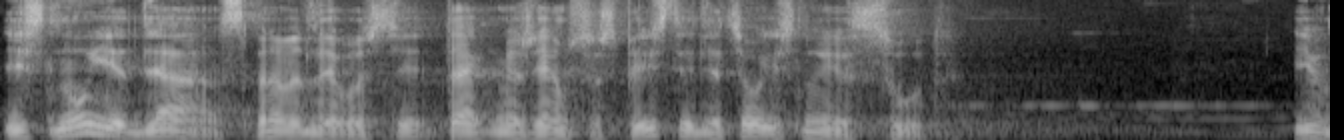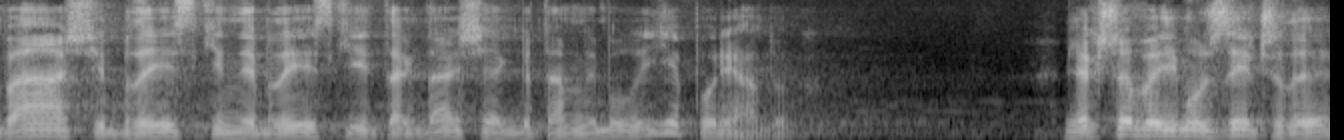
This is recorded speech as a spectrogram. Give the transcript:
Існує для справедливості, так як ми живемо в суспільстві, для цього існує суд. І ваші, близькі, не близькі і так далі, як би там не було, є порядок. Якщо ви йому зичили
